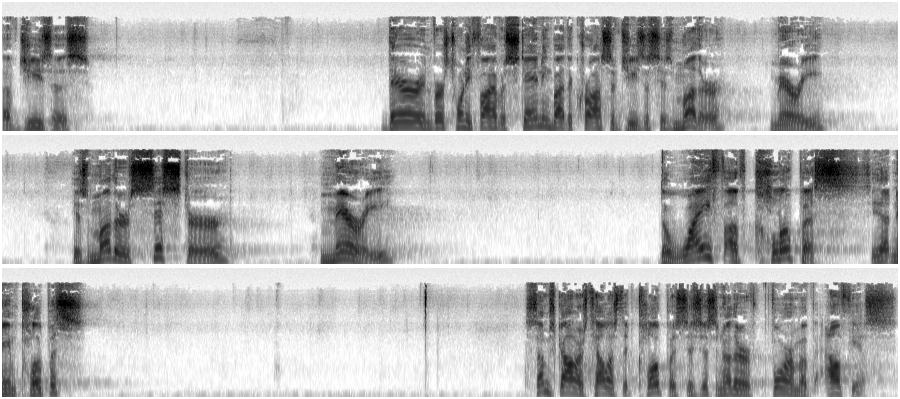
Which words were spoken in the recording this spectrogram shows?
of Jesus, there in verse 25 was standing by the cross of Jesus his mother, Mary, his mother's sister, Mary, the wife of Clopas. See that name, Clopas? Some scholars tell us that Clopas is just another form of Alpheus.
